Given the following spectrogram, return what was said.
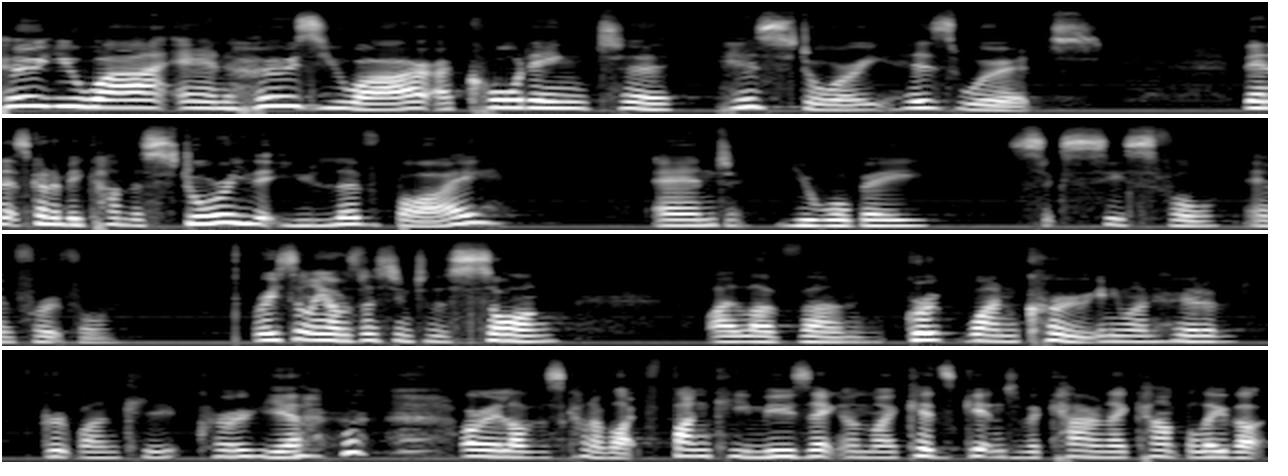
who you are and whose you are according to his story, his words, then it's going to become the story that you live by, and you will be successful and fruitful. Recently, I was listening to the song. I love um, Group One Crew. Anyone heard of Group One Crew? Yeah. I really love this kind of like funky music, and my kids get into the car and they can't believe that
